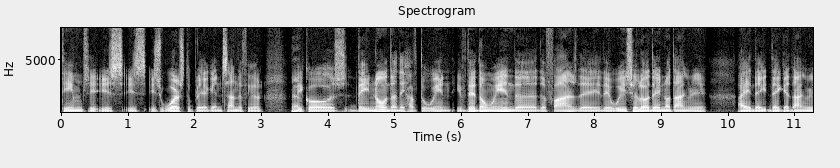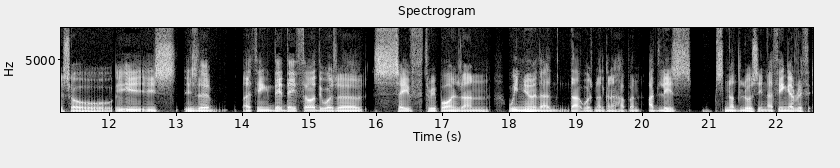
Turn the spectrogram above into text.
teams. Is is is worse to play against Sandefjord Yeah. because they know that they have to win. If they don't win, the the fans they they whistle or they're not angry. I they they get angry. So it is is the I think they they thought it was a safe three points and we knew that that was not going to happen. At least it's not losing. I think everything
